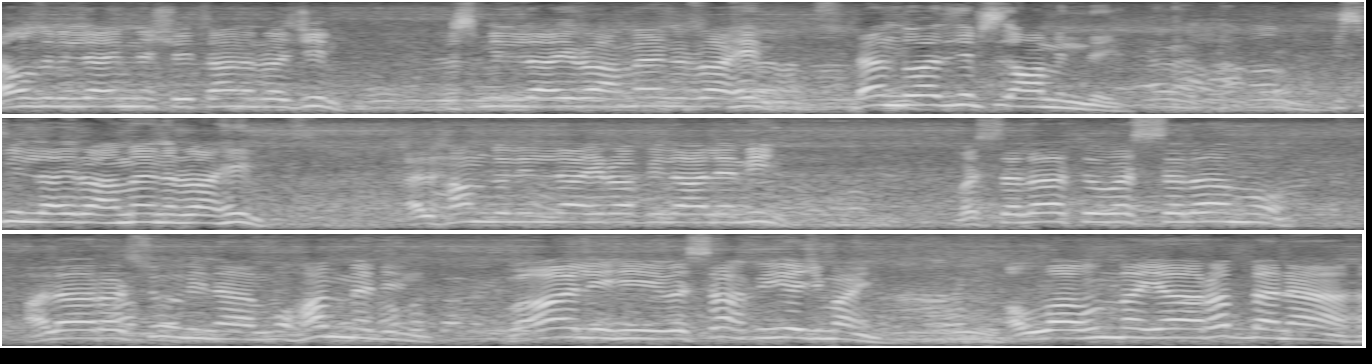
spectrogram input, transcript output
Euzubillahimineşşeytanirracim. Bismillahirrahmanirrahim. Ben dua edeceğim siz amin deyin. Bismillahirrahmanirrahim. Elhamdülillahi Rabbil alemin. Ve salatu ve selamu ala Resulina Muhammedin ve alihi ve sahbihi ecmain. Allahümme ya Rabbena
